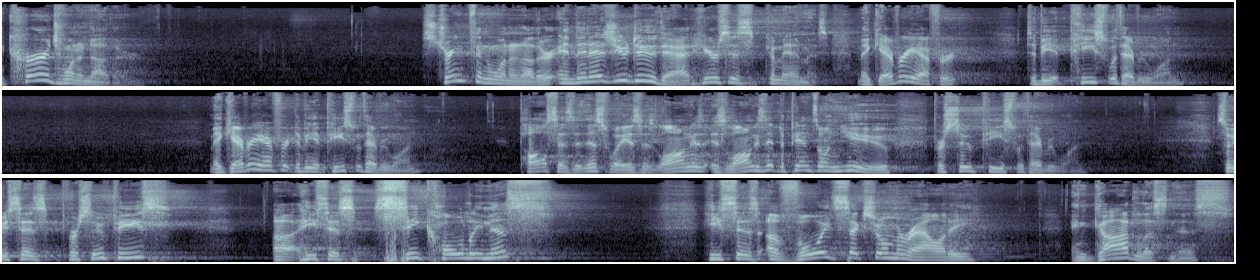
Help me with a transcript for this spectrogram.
Encourage one another. Strengthen one another. And then as you do that, here's his commandments make every effort to be at peace with everyone. Make every effort to be at peace with everyone. Paul says it this way as long as, as long as it depends on you, pursue peace with everyone. So he says, pursue peace. Uh, he says, seek holiness. He says, avoid sexual immorality and godlessness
